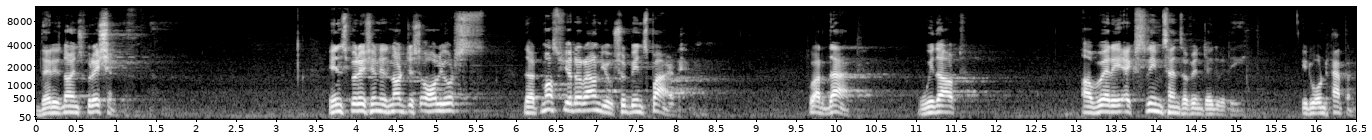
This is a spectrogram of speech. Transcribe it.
there is no inspiration. Inspiration is not just all yours, the atmosphere around you should be inspired. For that, without a very extreme sense of integrity, it won't happen.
